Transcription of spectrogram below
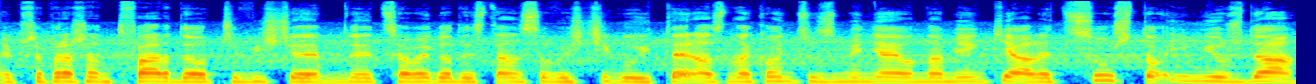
y, przepraszam, twarde oczywiście całego dystansu wyścigu i teraz na końcu zmieniają na miękkie, ale cóż to im już da?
